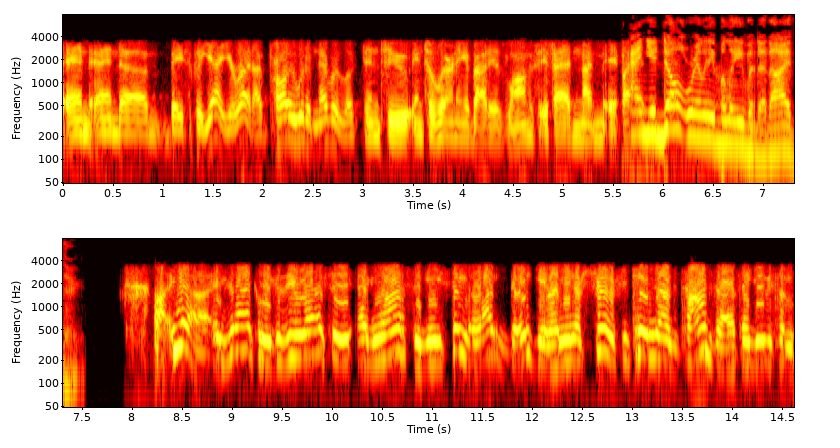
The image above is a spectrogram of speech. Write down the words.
And and um, basically, yeah, you're right. I probably would have never looked into into learning about Islam if, if I hadn't. if I And you don't really believe in it either. Uh, yeah, exactly, because you were actually agnostic, and you say you like bacon. I mean, I'm sure if you came down to Tom's house, they gave you some,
